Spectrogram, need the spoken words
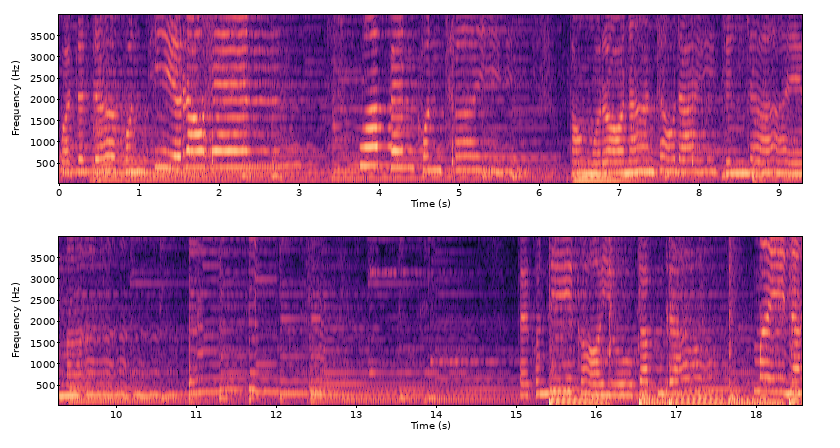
กว่าจะเจอคนที่เราเห็น ว่าเป็นคนใช่ต้องรอนานเท่าใดจึงได้มาแต่คนดีก็อยู่กับเราไม่นา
